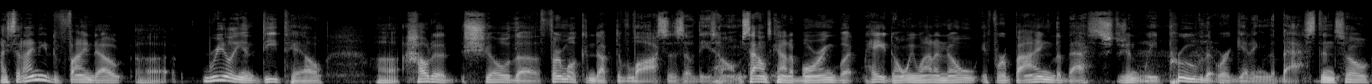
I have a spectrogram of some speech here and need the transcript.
I said I need to find out uh, really in detail uh, how to show the thermal conductive losses of these homes. Sounds kind of boring, but hey, don't we want to know if we're buying the best? Shouldn't we prove that we're getting the best? And so,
